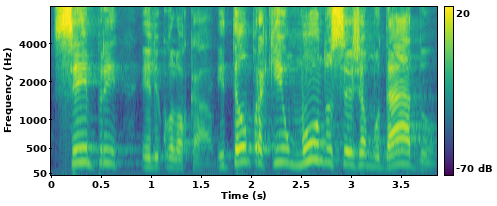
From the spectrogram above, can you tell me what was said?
Sempre ele colocava. Então, para que o mundo seja mudado,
